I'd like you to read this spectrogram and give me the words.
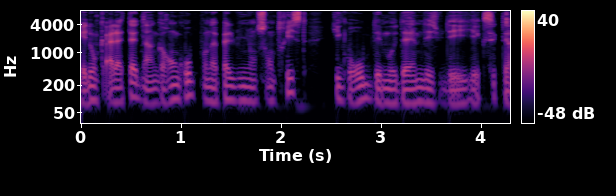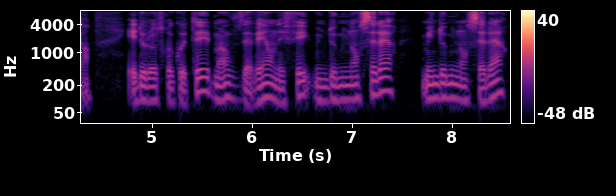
et donc à la tête d'un grand groupe qu'on appelle l'Union centriste, qui groupe des modems, des UDI, etc. Et de l'autre côté, ben, vous avez en effet une dominance LR, mais une dominance LR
